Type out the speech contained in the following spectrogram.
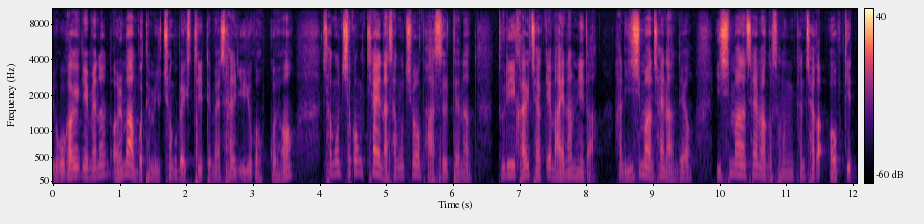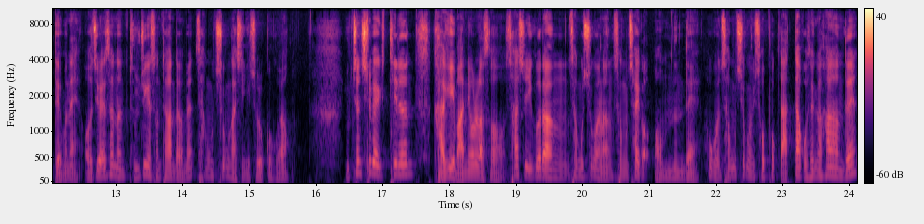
요거 가격이면은 얼마 안 보태면 6900XT이기 때문에 살 이유가 없고요. 3070ti나 3070을 봤을 때는 둘이 가격 차이가 꽤 많이 납니다. 한 20만원 차이 나는데요. 20만원 차이만큼 성능 편차가 없기 때문에 어지간해서는 둘 중에 선택한다면 3070 가시는 게 좋을 거고요. 6700XT는 가격이 많이 올라서 사실 이거랑 3070이랑 성능 차이가 없는데 혹은 3070이 소폭 낮다고 생각하는데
